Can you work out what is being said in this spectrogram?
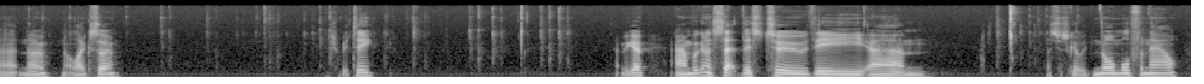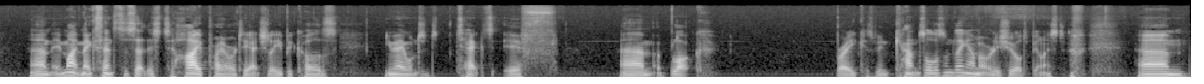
Uh, no, not like so. It should be T. There we go. And we're going to set this to the um, Let's just go with normal for now. Um, it might make sense to set this to high priority actually because you may want to detect if um, a block break has been cancelled or something. I'm not really sure to be honest. um,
